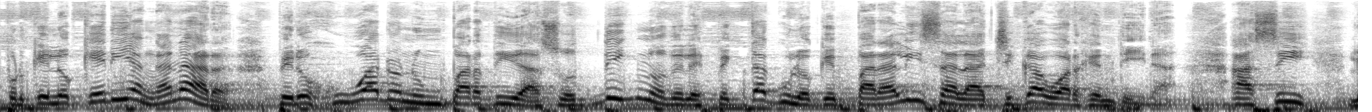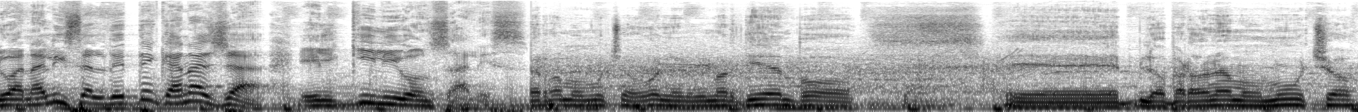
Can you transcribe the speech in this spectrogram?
porque lo querían ganar, pero jugaron un partidazo digno del espectáculo que paraliza a la Chicago Argentina. Así lo analiza el DT canalla, el Kili González. Cerramos muchos goles en el primer tiempo, eh, lo perdonamos mucho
